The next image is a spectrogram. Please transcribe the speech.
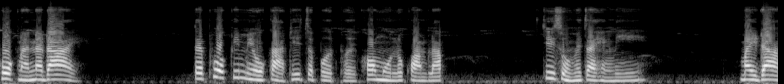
พวกนั้นน่ะได้ แต่พวกที่มีโอกาสที่จะเปิดเผยข้อมูลและความลับ ที่ศูนย์วิจัยแห่งนี้ ไม่ได้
